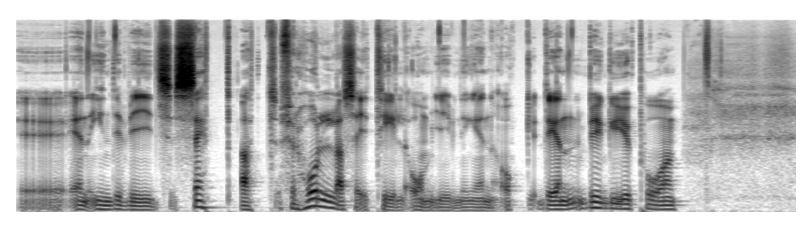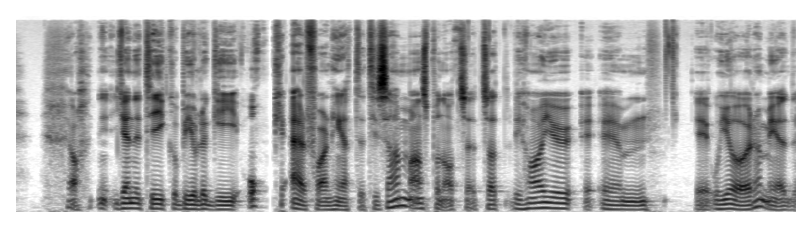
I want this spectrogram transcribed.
eh, en individs sätt att förhålla sig till omgivningen. Och den bygger ju på ja, genetik och biologi och erfarenheter tillsammans på något sätt. Så att vi har ju eh, eh, att göra med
